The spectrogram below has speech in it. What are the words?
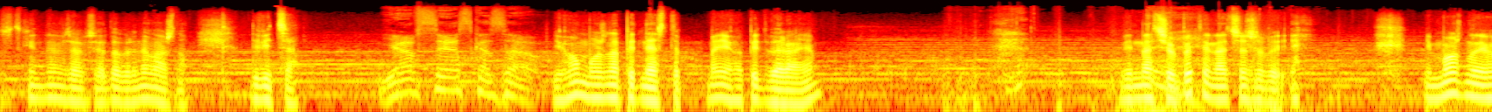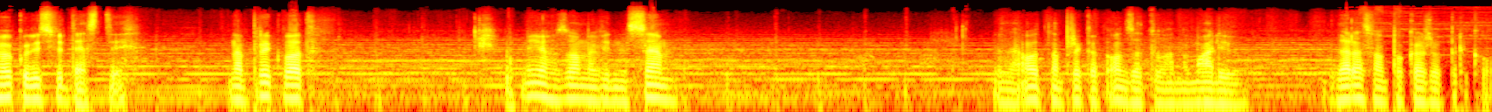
Звідки не взявся? Добре, неважно. Дивіться, Я все сказав. його можна піднести. Ми його підбираємо. Він наче вбитий, наче живий. І можна його кудись віднести. Наприклад, ми його з вами віднесемо. От, наприклад, он за ту аномалію. Зараз вам покажу прикол.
